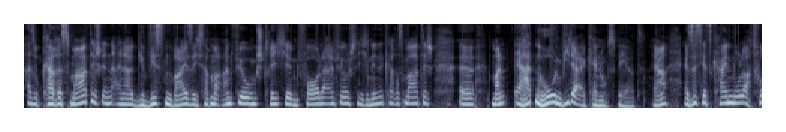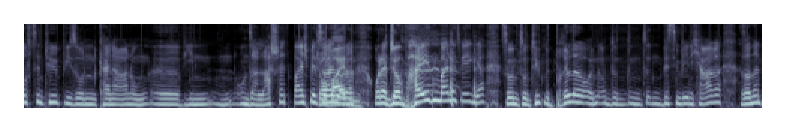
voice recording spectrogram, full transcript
also charismatisch in einer gewissen Weise, ich sag mal Anführungsstrichen vorne, Anführungsstrichen hinten charismatisch, äh, man, er hat einen hohen Wiedererkennungswert. Ja, es ist jetzt kein 0815-Typ wie so ein, keine Ahnung, äh, wie ein, unser Laschet beispielsweise oder, oder, Joe Biden meinetwegen, ja, so, so, ein Typ mit Brille und, und, und, und, ein bisschen wenig Haare, sondern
